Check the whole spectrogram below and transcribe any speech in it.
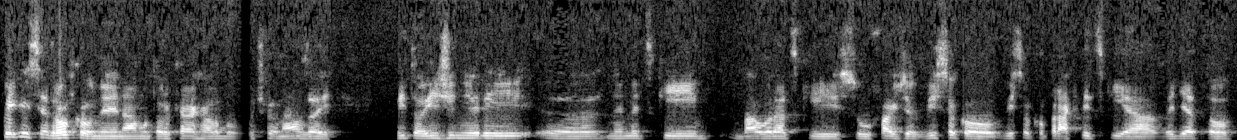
50 rokov nie je na motorkách, alebo čo naozaj títo inžinieri e, nemeckí, bavorackí sú fakt, že vysoko, vysoko praktickí a vedia to,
